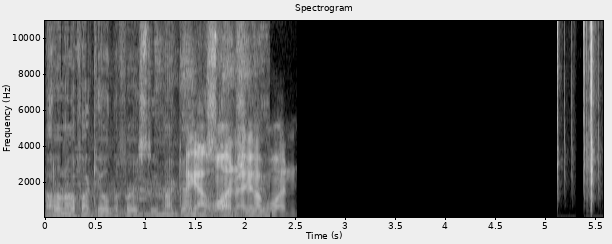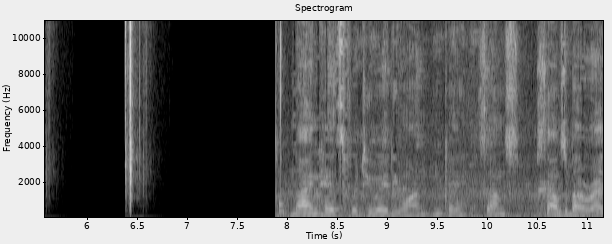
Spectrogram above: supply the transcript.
I don't know if I killed the first dude. My gun I got one. I got one. Nine hits for 281. Okay, sounds sounds about right.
